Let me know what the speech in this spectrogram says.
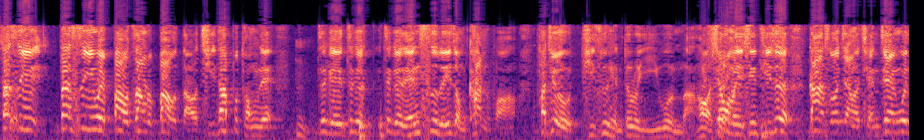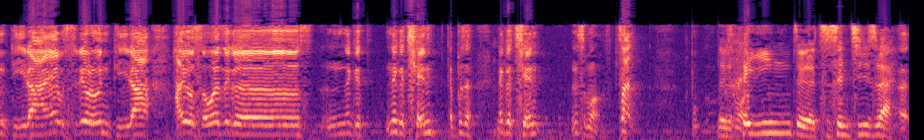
但是但是因为报章的报道，其他不同人这个这个这个人士的一种看法，他就提出很多的疑问嘛，哈。像我们以前提出刚才所讲的潜舰问题啦，F 十六的问题啦，还有所谓这个那个那个前不是那个前那什么战不那个黑鹰这个直升机是吧？呃，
